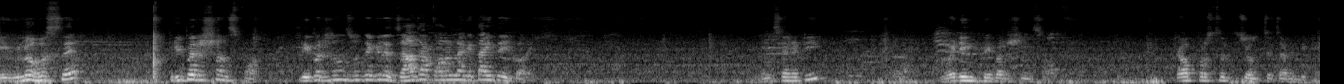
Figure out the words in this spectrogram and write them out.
এইগুলো হচ্ছে প্রিপারেশনস ফর প্রিপারেশনস হতে গেলে যা যা করার লাগে তাই তাই করে। ইনসেনিটি ওয়েডিং প্রিপারেশনস অফ সব প্রস্তুতি চলছে চারিদিকে।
